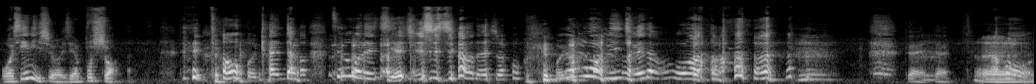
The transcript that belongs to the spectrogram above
我心里是有一些不爽的。对，当我看到最后的结局是这样的时候，我就莫名觉得哇，对对，然后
